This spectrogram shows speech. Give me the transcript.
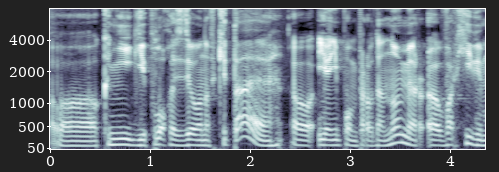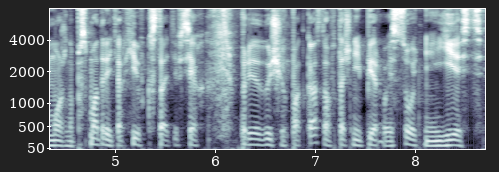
а, книге «Плохо сделано в Китае». А, я не помню, правда, номер. А, в архиве можно посмотреть. Архив, кстати, всех предыдущих подкастов, точнее, первой сотни есть.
